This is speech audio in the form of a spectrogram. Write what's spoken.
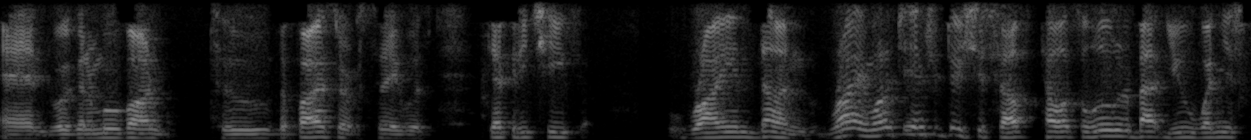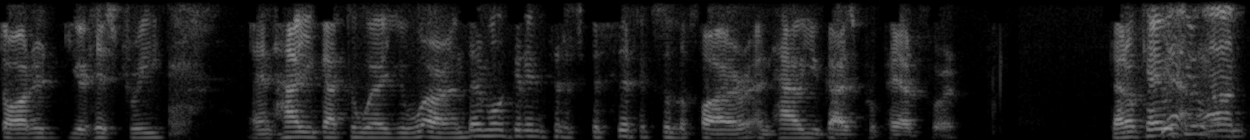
And we're going to move on to the fire service today with Deputy Chief Ryan Dunn. Ryan, why don't you introduce yourself? Tell us a little bit about you, when you started, your history, and how you got to where you were. And then we'll get into the specifics of the fire and how you guys prepared for it. Is that okay yeah, with you? Um,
